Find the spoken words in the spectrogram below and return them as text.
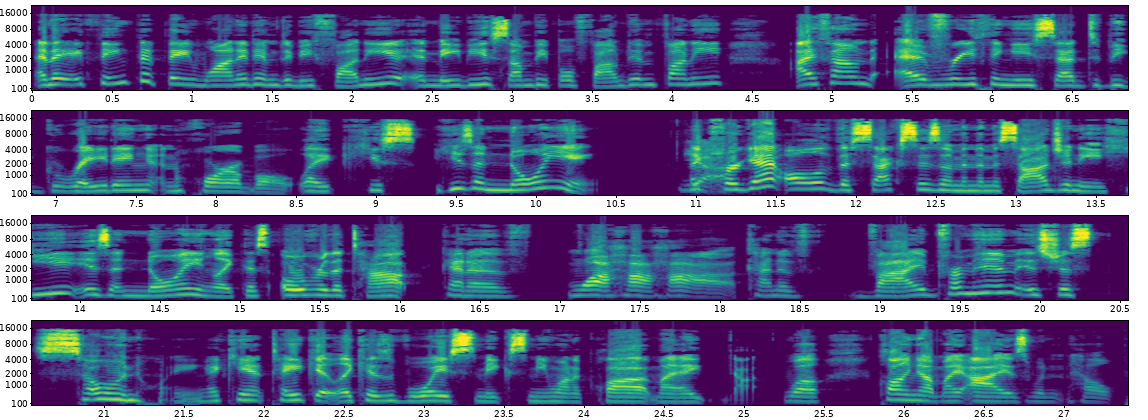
And I think that they wanted him to be funny and maybe some people found him funny. I found everything he said to be grating and horrible. Like he's, he's annoying. Like Yeah. forget all of the sexism and the misogyny. He is annoying, like this over the top kind of wahaha kind of vibe from him is just so annoying. I can't take it. Like his voice makes me want to claw out my, well, clawing out my eyes wouldn't help,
